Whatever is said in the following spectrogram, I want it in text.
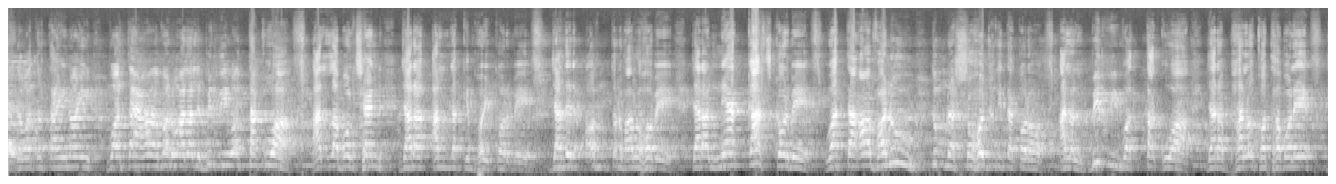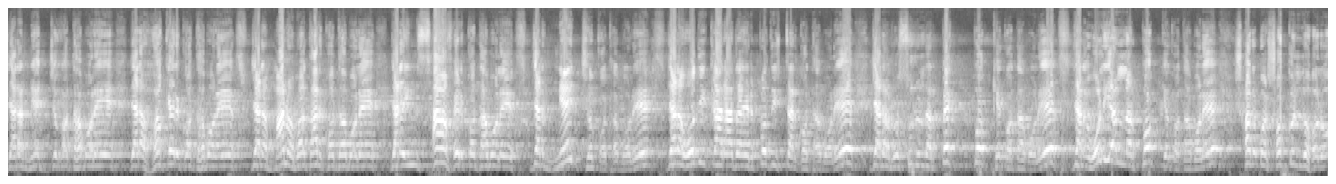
শুধুমাত্র তাই নয়, ওয়া তাআবানু আলাল বিররি ওয়াত তাকওয়া আল্লাহ বলছেন, যারা আল্লাহকে ভয় করবে, যাদের অন্তর ভালো হবে, যারা ন্যাক কাজ করবে, ওয়া তাআবানু তোমরা সহযোগিতা করো, আলাল বিররি ওয়াত তাকওয়া যারা ভালো কথা বলে যারা ন্যায্য কথা বলে যারা হকের কথা বলে যারা মানবতার কথা বলে যারা ইনসাফের কথা বলে যারা ন্যায্য কথা বলে যারা অধিকার আদায়ের প্রতিষ্ঠার কথা বলে যারা রসুল্লাহর পক্ষে কথা বলে যারা অলি আল্লাহর পক্ষে কথা বলে সর্বসকল্য হলো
